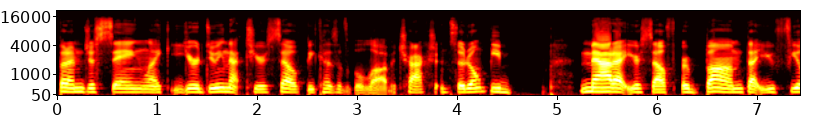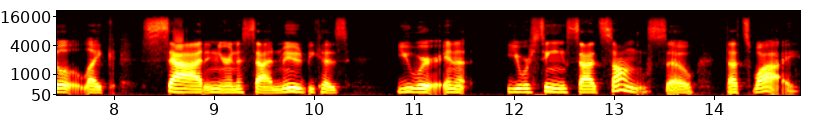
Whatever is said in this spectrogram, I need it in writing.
but I'm just saying, like, you're doing that to yourself because of the law of attraction. So don't be mad at yourself or bummed that you feel like sad and you're in a sad mood because you were in a you were singing sad songs so that's why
